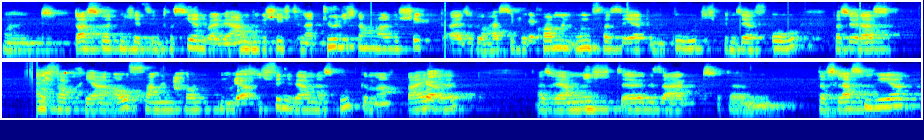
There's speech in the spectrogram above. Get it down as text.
Und das würde mich jetzt interessieren, weil wir haben die Geschichte natürlich nochmal geschickt. Also du hast sie bekommen, unversehrt und gut. Ich bin sehr froh, dass wir das einfach ja auffangen konnten. Und ja. ich finde, wir haben das gut gemacht, beide. Ja. Also wir haben nicht äh, gesagt, ähm, das lassen wir,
